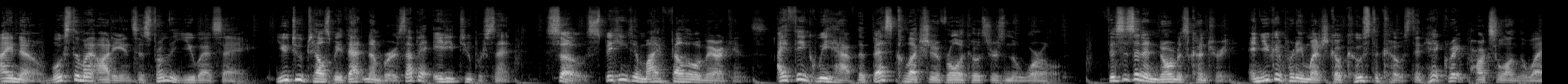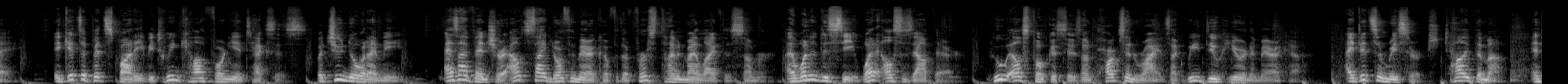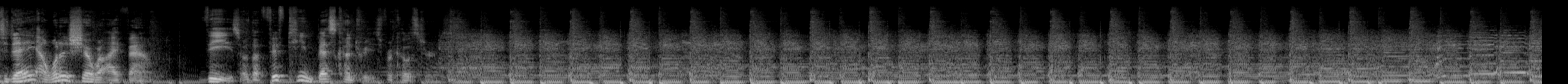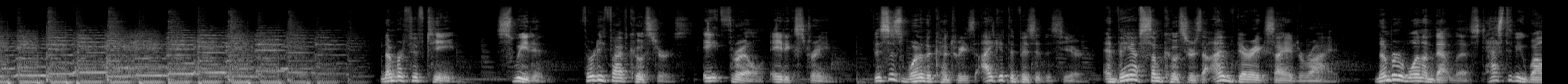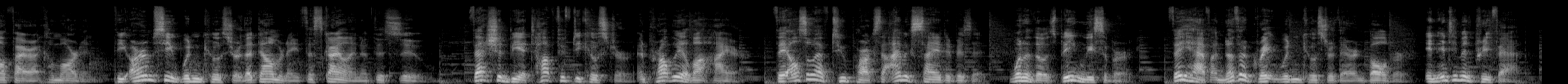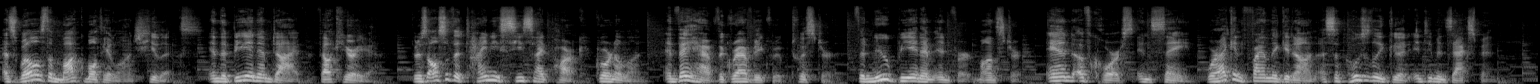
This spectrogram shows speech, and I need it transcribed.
I know, most of my audience is from the USA. YouTube tells me that number is up at 82%. So, speaking to my fellow Americans, I think we have the best collection of roller coasters in the world. This is an enormous country, and you can pretty much go coast to coast and hit great parks along the way. It gets a bit spotty between California and Texas, but you know what I mean. As I venture outside North America for the first time in my life this summer, I wanted to see what else is out there. Who else focuses on parks and rides like we do here in America? I did some research, tallied them up, and today I want to share what I found. These are the 15 best countries for coasters. Number 15, Sweden. 35 coasters, 8 thrill, 8 extreme. This is one of the countries I get to visit this year, and they have some coasters that I'm very excited to ride. Number one on that list has to be Wildfire at Kolmården, the RMC wooden coaster that dominates the skyline of this zoo. That should be a top 50 coaster and probably a lot higher. They also have two parks that I'm excited to visit, one of those being Liseberg. They have another great wooden coaster there in Balder, an Intamin prefab, as well as the Mack multi-launch Helix, and the B&M dive Valkyria. There's also the tiny seaside park Gröna Lund, and they have the Gravity Group Twister, the new B&M invert Monster, and of course Insane, where I can finally get on a supposedly good Intamin ZacSpin.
